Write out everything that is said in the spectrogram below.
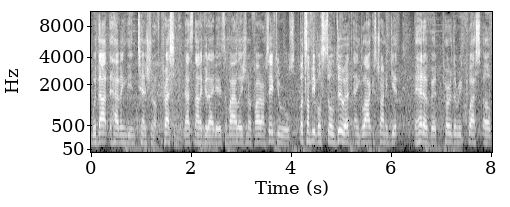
without having the intention of pressing it. That's not a good idea. It's a violation of firearm safety rules. But some people still do it, and Glock is trying to get ahead of it per the request of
